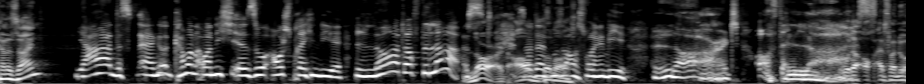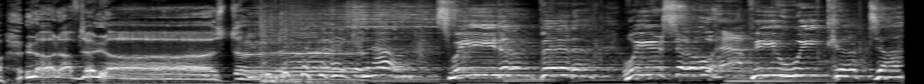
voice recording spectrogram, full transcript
Kann es sein? Ja, das äh, kann man aber nicht äh, so aussprechen wie Lord of the Lost. Lord of so, das the muss man Lost. aussprechen wie Lord of the Lost. Oder auch einfach nur Lord of the Lost. genau. Sweet and bitter, we're so happy we could die.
